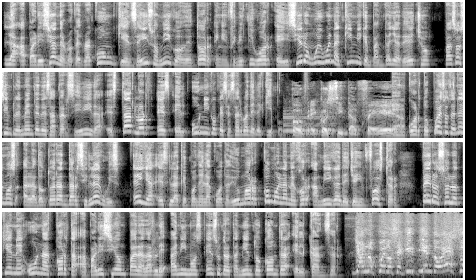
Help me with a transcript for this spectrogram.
La aparición de Rocket Raccoon, quien se hizo amigo de Thor en Infinity War e hicieron muy buena química en pantalla de hecho, pasó simplemente desapercibida. Star-Lord es el único que se salva del equipo. Pobre cosita fea. En cuarto puesto tenemos a la doctora Darcy Lewis. Ella es la que pone la cuota de humor como la mejor amiga de Jane Foster, pero solo tiene una corta aparición para darle ánimos en su tratamiento contra el cáncer. ¡Ya no puedo seguir viendo eso!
